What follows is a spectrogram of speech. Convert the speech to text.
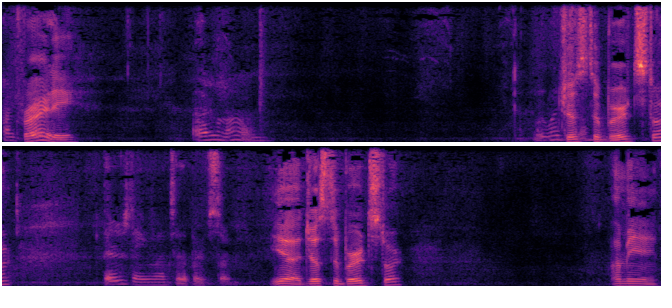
On Friday? I don't know. We went Just a some- bird store? Thursday. We went to the bird store. Yeah, just a bird store? I mean,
